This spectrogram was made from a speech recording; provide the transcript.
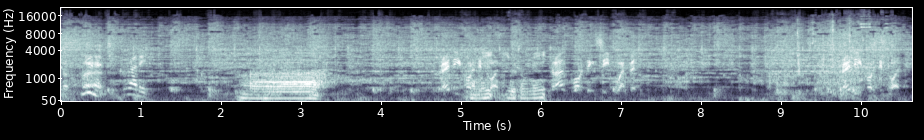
confirmed. Unit ready. เอ่อ Ready for อันนี้อ deployment. ยู่ตรงนี้ Transporting seat weapon. Ready for deployment.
